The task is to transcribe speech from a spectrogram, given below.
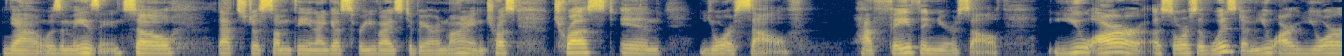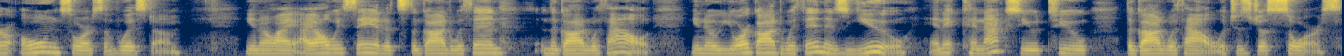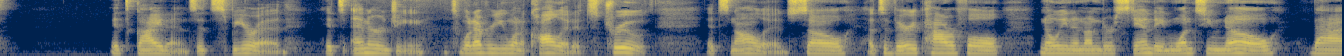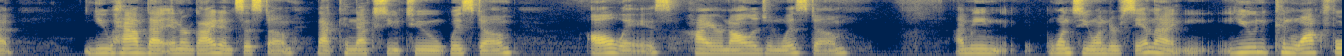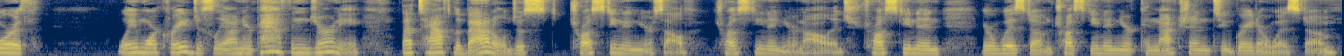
yeah, it was amazing. So that's just something I guess for you guys to bear in mind. Trust trust in yourself. Have faith in yourself. You are a source of wisdom. You are your own source of wisdom. You know, I, I always say it, it's the God within and the God without. You know, your God within is you, and it connects you to the God without, which is just source. It's guidance, it's spirit, it's energy, it's whatever you want to call it, it's truth, it's knowledge. So that's a very powerful knowing and understanding once you know that you have that inner guidance system that connects you to wisdom, always higher knowledge and wisdom. I mean, once you understand that, you can walk forth way more courageously on your path and journey. That's half the battle, just trusting in yourself, trusting in your knowledge, trusting in your wisdom, trusting in your connection to greater wisdom.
